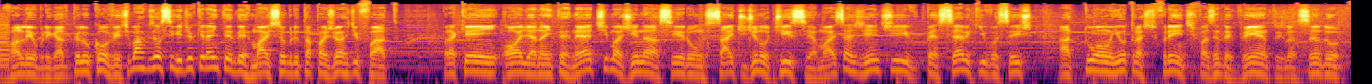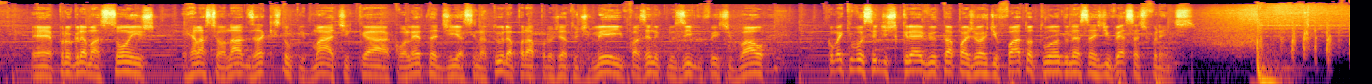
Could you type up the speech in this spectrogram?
Valeu, obrigado pelo convite. Marcos, é o seguinte, eu queria entender mais sobre o Tapajós de fato. Para quem olha na internet, imagina ser um site de notícia, mas a gente percebe que vocês atuam em outras frentes, fazendo eventos, lançando é, programações relacionadas à questão climática, coleta de assinatura para projeto de lei, fazendo inclusive o festival como é que você descreve o Tapajós de fato atuando nessas diversas frentes?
